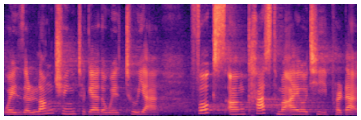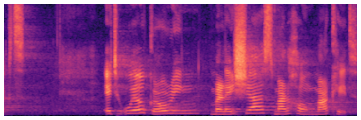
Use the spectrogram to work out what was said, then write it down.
with the launching together with Tuya focus on customer IoT products it will growing Malaysia smart home market.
